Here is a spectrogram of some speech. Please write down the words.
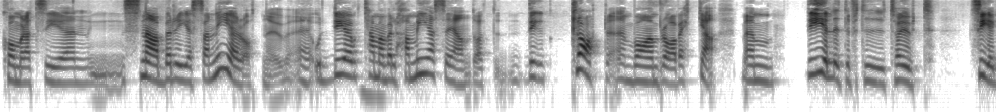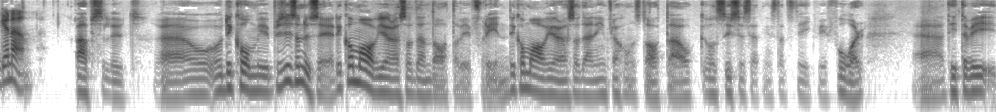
kommer att se en snabb resa neråt nu. Eh, och det kan man väl ha med sig ändå, att det klart var en bra vecka, men det är lite för tidigt att ta ut segern än. Absolut. Eh, och det kommer ju, precis som du säger, det kommer avgöras av den data vi får in. Det kommer avgöras av den inflationsdata och, och sysselsättningsstatistik vi får. Eh, tittar vi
